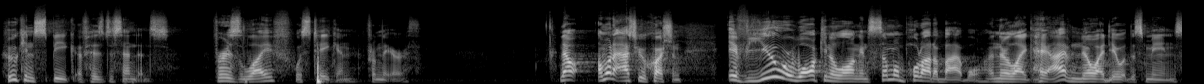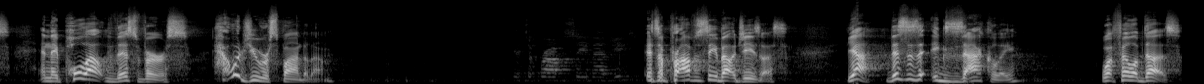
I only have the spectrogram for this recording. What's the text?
Who can speak of his descendants? For his life was taken from the earth. Now, I want to ask you a question. If you were walking along and someone pulled out a Bible and they're like, hey, I have no idea what this means, and they pull out this verse, how would you respond to them? It's a prophecy about Jesus. It's a prophecy about Jesus. Yeah, this is exactly what Philip does.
